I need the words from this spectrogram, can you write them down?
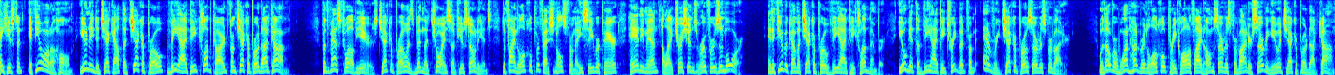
Hey Houston, if you own a home, you need to check out the Checkapro VIP Club Card from Checkapro.com. For the past 12 years, Checkapro has been the choice of Houstonians to find local professionals from AC repair, handymen, electricians, roofers, and more. And if you become a Checkapro VIP Club member, you'll get the VIP treatment from every Checkapro service provider. With over 100 local pre qualified home service providers serving you at Checkapro.com,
